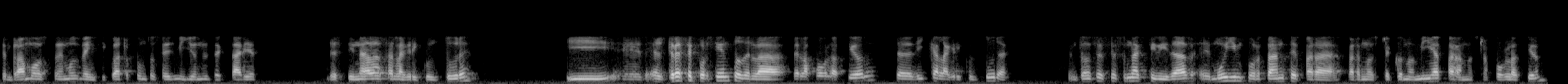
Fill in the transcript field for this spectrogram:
Sembramos, tenemos 24.6 millones de hectáreas destinadas a la agricultura y eh, el 13% de la, de la población se dedica a la agricultura. Entonces es una actividad muy importante para, para nuestra economía, para nuestra población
